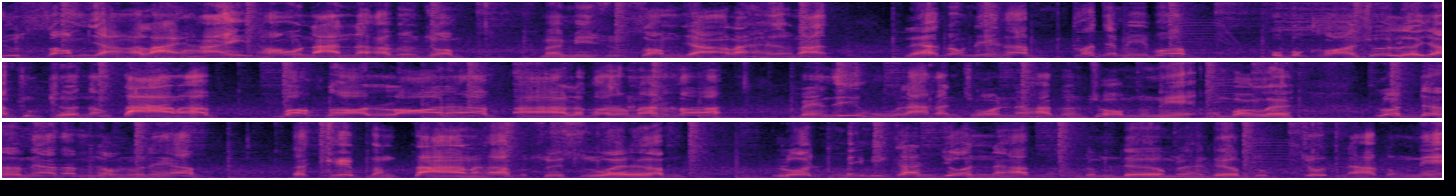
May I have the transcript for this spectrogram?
ชุดซ่อมยางอะไหล่ให้เท่านั้นนะครับท่านผู้ชมมันมีชุดซ่อมยางอะไหล่ให้เท่านั้น แล้วตรงนี้ครับก็จะมีพวกอุปกรณ์ช่วยเหลือยามฉุกเฉินต่างๆนะครับบล็อกถอดล้อนะครับอ่าแล้วก็ตรงนั้นก็เป็นที่หูลากกันชนนะครับท่านผู้ชมตรงนี้ผมบอกเลยรถเดิมนะครับท่านผู้ชมดูนะครับตะเข็บต่างๆนะครับ สวยๆเลยครับ รถไม่มีการย่นนะครับ เดิมๆเลยเดิมทุกจุดนะครับ ตรงนี้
